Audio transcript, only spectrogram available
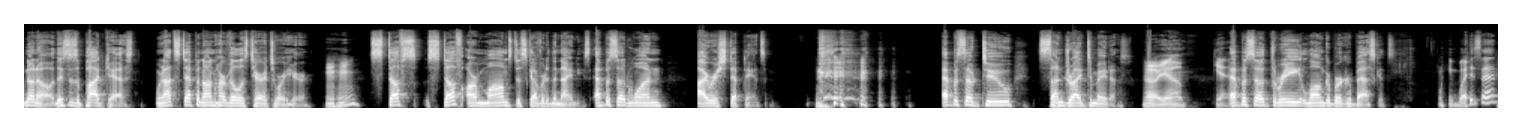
No, no, this is a podcast. We're not stepping on Harvilla's territory here. Mm-hmm. Stuff's stuff our moms discovered in the 90s. Episode 1, Irish step dancing. Episode 2, sun-dried tomatoes. oh yeah, yeah. Episode 3, Longaberger baskets. Wait, what is that?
